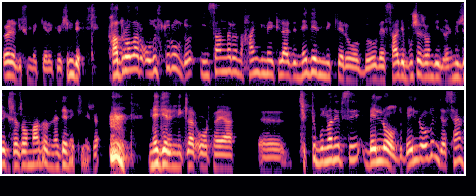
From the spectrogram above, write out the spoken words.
Öyle düşünmek gerekiyor. Şimdi kadrolar oluşturuldu. İnsanların hangi mevkilerde ne derinlikleri olduğu ve sadece bu sezon değil önümüzdeki sezonlarda da ne derinlikler, ne derinlikler ortaya e, çıktı. Bunların hepsi belli oldu. Belli olunca sen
